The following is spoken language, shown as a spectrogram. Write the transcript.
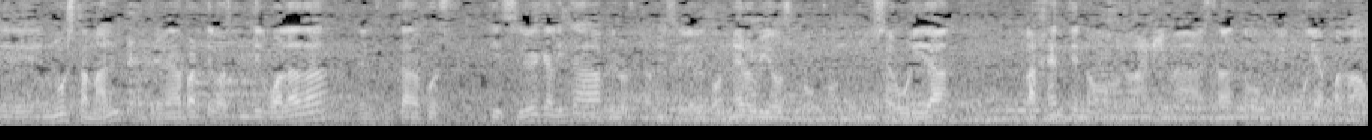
eh, no está mal. La primera parte bastante igualada. El Celta, pues, se le ve calidad, pero también se le ve con nervios, con, con inseguridad. La gente no, anima, está todo muy, muy apagado.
